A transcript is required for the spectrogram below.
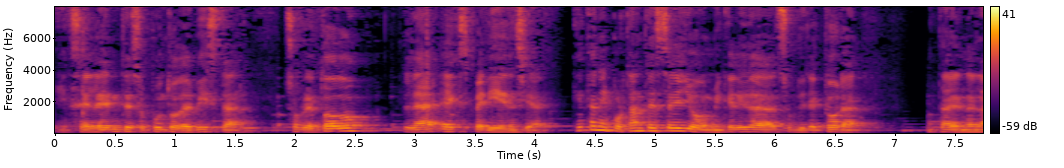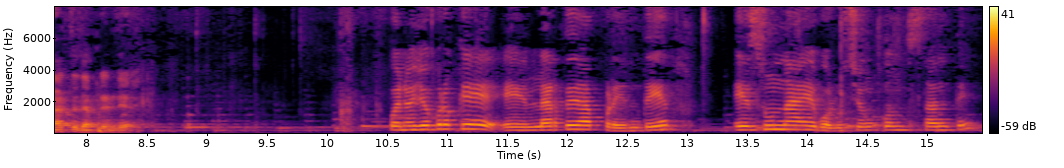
Excelente su punto de vista, sobre todo la experiencia. ¿Qué tan importante es ello, mi querida subdirectora, en el arte de aprender? Bueno, yo creo que el arte de aprender es una evolución constante,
